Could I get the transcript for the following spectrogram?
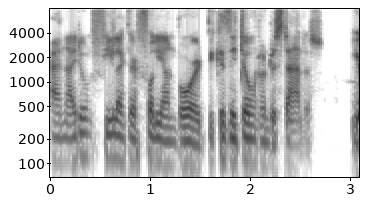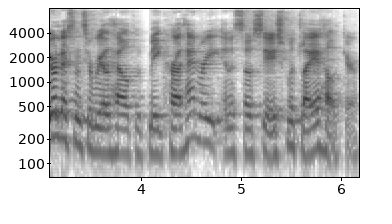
and i don't feel like they're fully on board because they don't understand it. You're listening to Real Health with me, carl Henry, in association with Laya Healthcare.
